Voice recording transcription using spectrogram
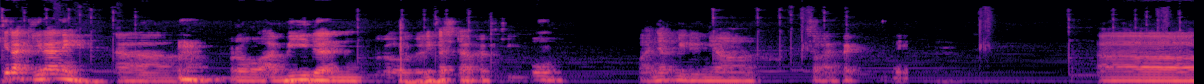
kira-kira nih eh, Bro Abi dan Bro Doli kan sudah berkecimpung banyak di dunia visual effect. ini. Eh,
